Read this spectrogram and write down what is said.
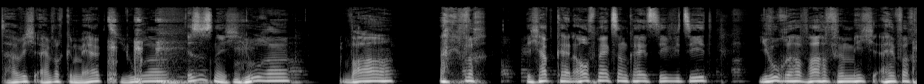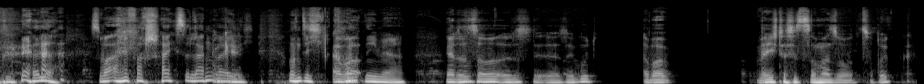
Da habe ich einfach gemerkt, Jura ist es nicht. Mhm. Jura war einfach, ich habe kein Aufmerksamkeitsdefizit. Jura war für mich einfach die Hölle. es war einfach scheiße langweilig. Und ich Aber- konnte nicht mehr. Ja, das ist aber das ist, äh, sehr gut. Aber wenn ich das jetzt nochmal so zurück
